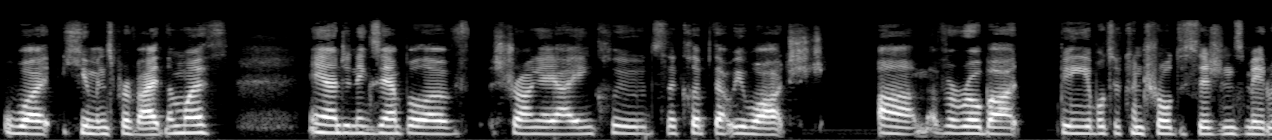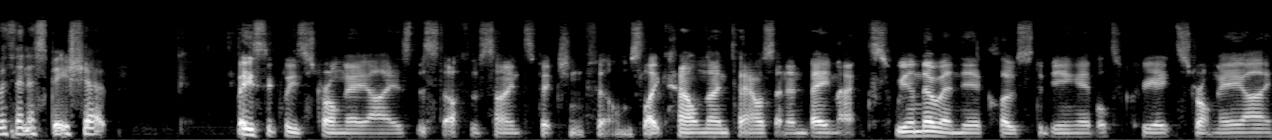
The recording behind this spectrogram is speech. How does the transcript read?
what humans provide them with. And an example of strong AI includes the clip that we watched um, of a robot being able to control decisions made within a spaceship basically strong AI is the stuff of science fiction films like HAL 9000 and Baymax. We are nowhere near close to being able to create strong AI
